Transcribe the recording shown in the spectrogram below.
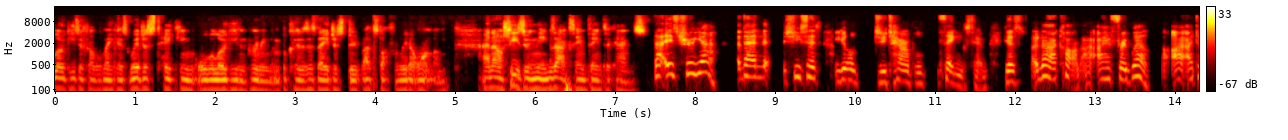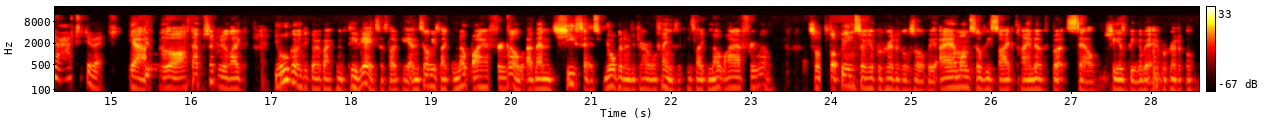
Loki's are troublemakers. We're just taking all the Lokis and proving them because they just do bad stuff and we don't want them. And now she's doing the exact same thing to Kangs. That is true, yeah. Then she says, You'll do terrible things to him. He goes, oh, No, I can't. I, I have free will. I, I don't have to do it. Yeah. In the last episode, we were like, You're going to go back into TVA, says Loki. And Sylvie's like, Nope, I have free will. And then she says, You're going to do terrible things. And he's like, Nope, I have free will. So stop being so hypocritical, Sylvie. I am on Sylvie's side, kind of, but still, she is being a bit hypocritical.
